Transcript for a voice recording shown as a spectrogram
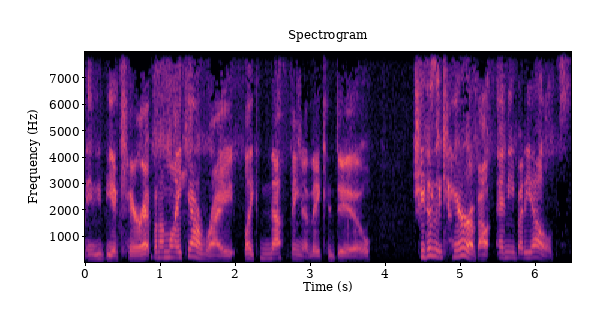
maybe be a carrot, but I'm like, yeah, right. Like nothing that they could do. She doesn't care about anybody else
